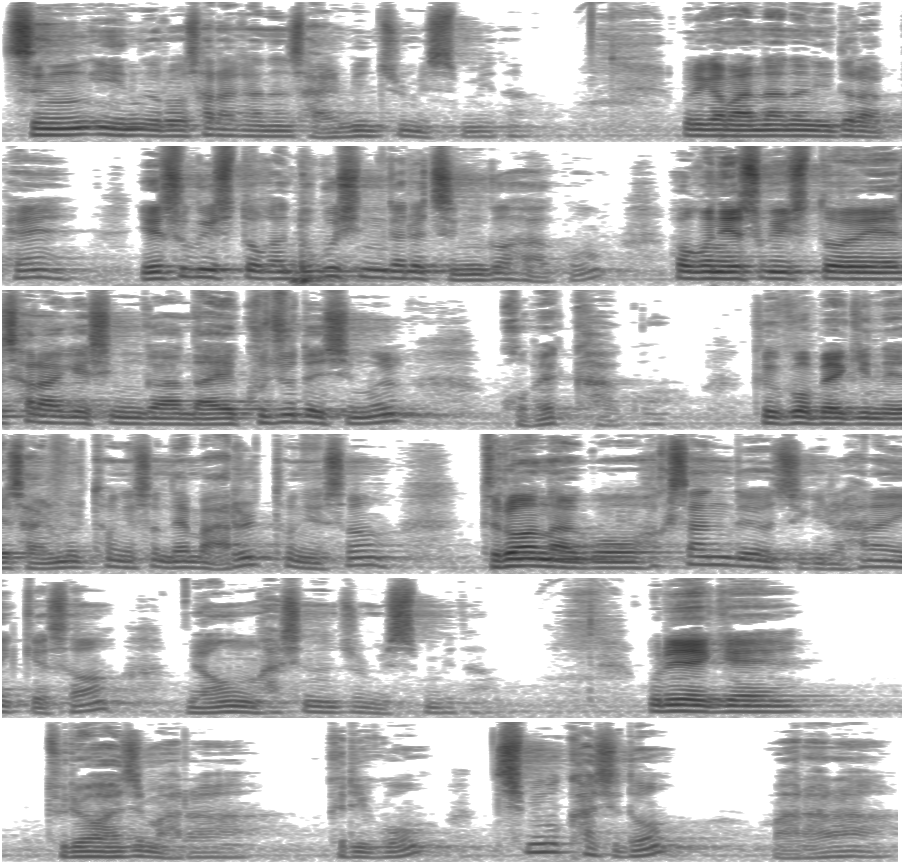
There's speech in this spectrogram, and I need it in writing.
증인으로 살아가는 삶인 줄 믿습니다. 우리가 만나는 이들 앞에 예수 그리스도가 누구신가를 증거하고 혹은 예수 그리스도의 살아계신가 나의 구주 되심을 고백하고 그 고백이 내 삶을 통해서 내 말을 통해서 드러나고 확산되어지기를 하나님께서 명하시는 줄 믿습니다. 우리에게 두려워하지 마라. 그리고 침묵하지도 말아라.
